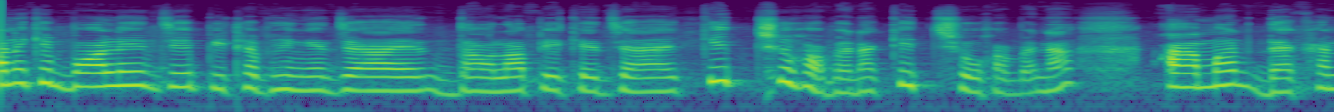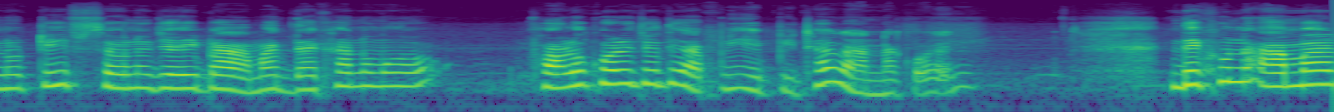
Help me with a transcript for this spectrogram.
অনেকে বলে যে পিঠা ভেঙে যায়, দলা পেকে যায়, কিচ্ছু হবে না, কিচ্ছু হবে না। আমার দেখানো টিপস অনুযায়ী বা আমার দেখানো ফলো করে যদি আপনি এই পিঠা রান্না করেন। দেখুন, আমার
